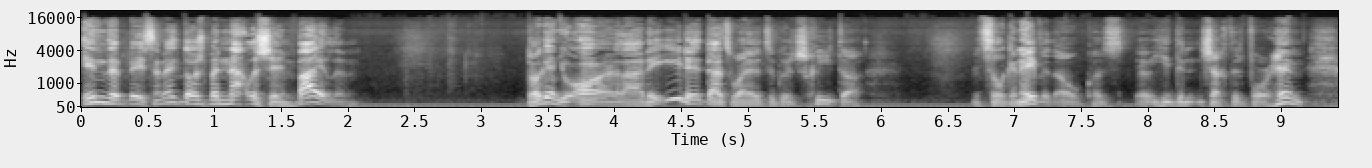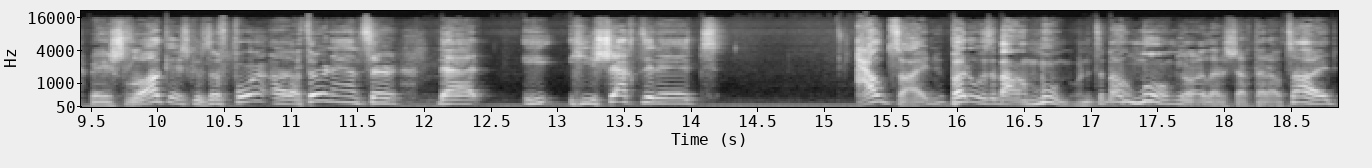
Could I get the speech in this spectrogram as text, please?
in the Beis Hamikdash, but not l'shem bailim. So again, you are allowed to eat it. That's why it's a good shechita. It's still ganeva though, because he didn't shecht it for him. Reish Lakish gives a, four, uh, a third answer that he he shechted it outside, but it was a balamum. When it's a balamum, you're allowed to shecht that outside.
